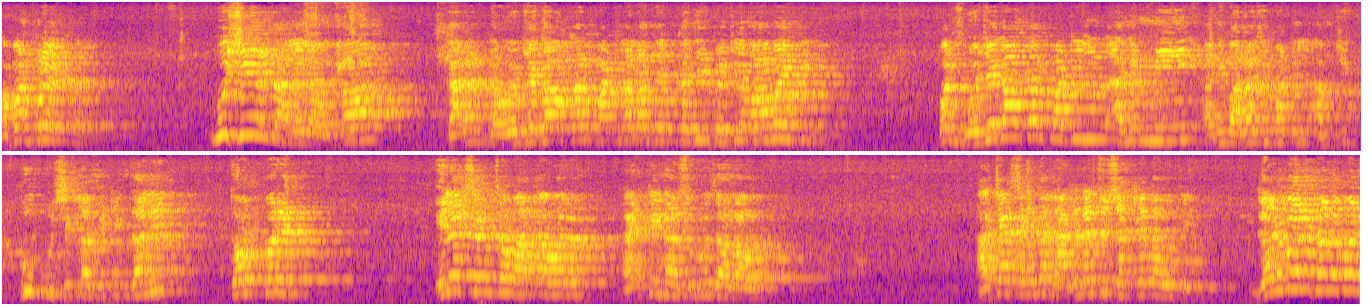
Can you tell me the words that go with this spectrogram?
आपण प्रयत्न उशीर झालेला होता कारण गवजेगावकर पाटलाला ते कधी भेटले मला माहिती पण गोजेगावकर पाटील आणि मी आणि बालाजी पाटील आमची खूप उशीरला मिटिंग झाली. तोपर्यंत इलेक्शनचं वातावरण अँटीना सुरू झाला होता. आचारसंहिता लागण्याची शक्यता होती. गडबड गडबड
